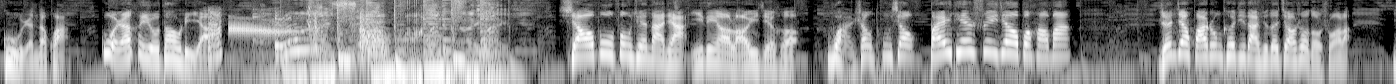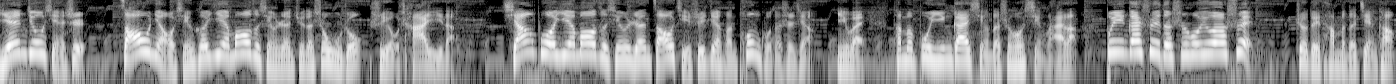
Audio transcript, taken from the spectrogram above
古人的话果然很有道理呀。小布奉劝大家一定要劳逸结合。晚上通宵，白天睡觉不好吗？人家华中科技大学的教授都说了，研究显示，早鸟型和夜猫子型人群的生物钟是有差异的。强迫夜猫子型人早起是一件很痛苦的事情，因为他们不应该醒的时候醒来了，不应该睡的时候又要睡，这对他们的健康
